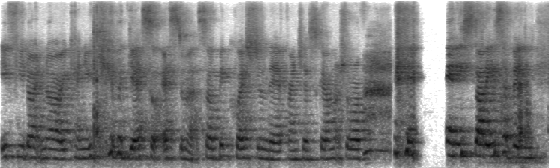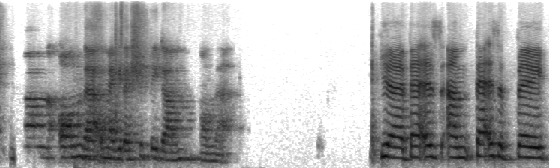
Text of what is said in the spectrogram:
if you don't know, can you give a guess or estimate? So a big question there, Francesca. I'm not sure if any studies have been done on that, or maybe they should be done on that. Yeah, that is um, that is a big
